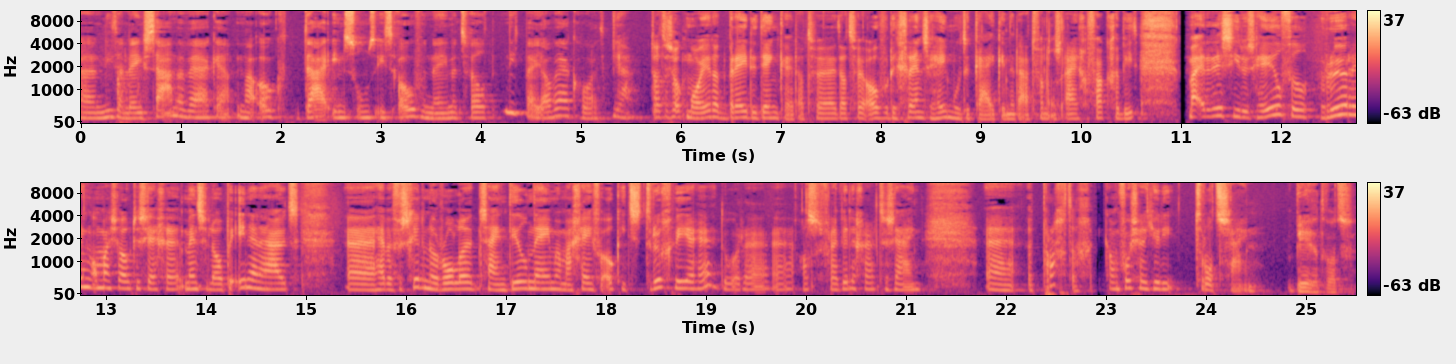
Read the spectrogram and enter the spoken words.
Uh, niet alleen samenwerken, maar ook daarin soms iets overnemen terwijl het niet bij jouw werk hoort. Ja, dat is ook mooi, hè? dat brede denken. Dat we, dat we over de grenzen heen moeten kijken, inderdaad, van ons eigen vakgebied. Maar er is hier dus heel veel reuring, om maar zo te zeggen. Mensen lopen in en uit, uh, hebben verschillende rollen, zijn deelnemer, maar geven ook iets terug weer hè, door als vrijwilliger te zijn. prachtig. Ik kan me voorstellen dat jullie trots zijn. Beren trots.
